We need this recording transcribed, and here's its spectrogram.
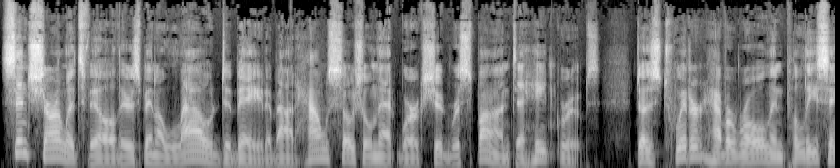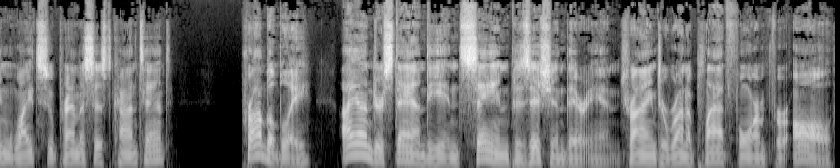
Since Charlottesville, there's been a loud debate about how social networks should respond to hate groups. Does Twitter have a role in policing white supremacist content? Probably. I understand the insane position they're in, trying to run a platform for all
